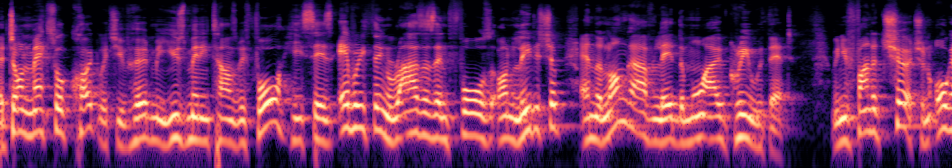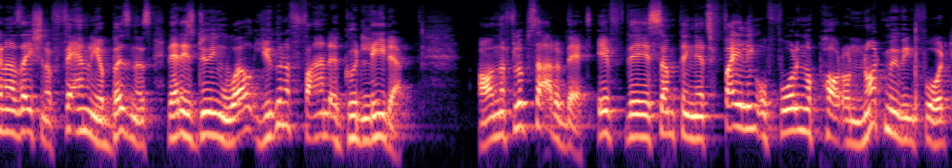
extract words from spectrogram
A John Maxwell quote, which you've heard me use many times before, he says, Everything rises and falls on leadership, and the longer I've led, the more I agree with that. When you find a church, an organization, a family, a business that is doing well, you're going to find a good leader. On the flip side of that, if there's something that's failing or falling apart or not moving forward,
